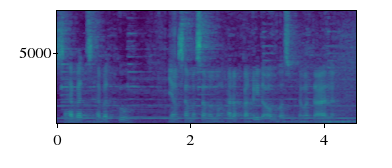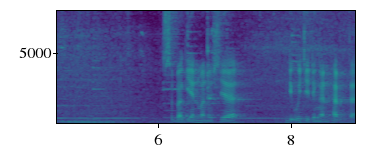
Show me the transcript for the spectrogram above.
Sahabat-sahabatku yang sama-sama mengharapkan ridha Allah Subhanahu wa taala. Sebagian manusia diuji dengan harta,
